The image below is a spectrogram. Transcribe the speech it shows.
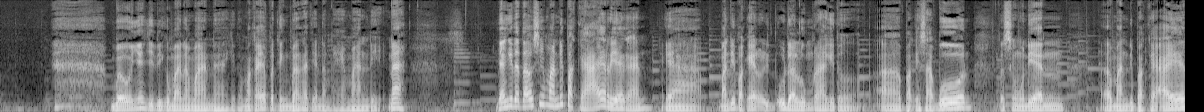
baunya jadi ke mana-mana gitu. Makanya penting banget yang namanya mandi. Nah yang kita tahu sih mandi pakai air ya kan? Ya mandi pakai air udah lumrah gitu. Uh, pakai sabun terus kemudian uh, mandi pakai air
